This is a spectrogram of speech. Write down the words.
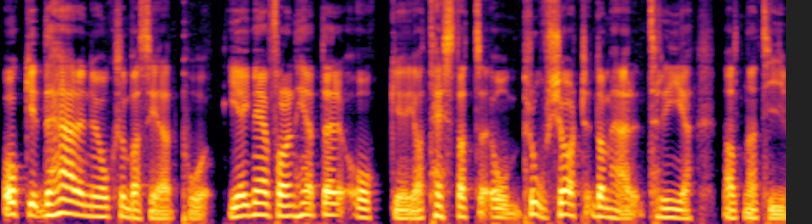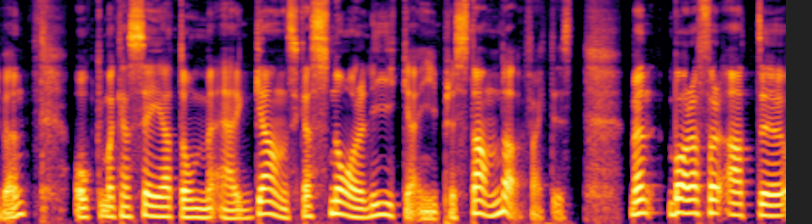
Och det här är nu också baserat på egna erfarenheter och eh, jag har testat och provkört de här tre alternativen. Och man kan säga att de är ganska snarlika i prestanda faktiskt. Men bara för att eh,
